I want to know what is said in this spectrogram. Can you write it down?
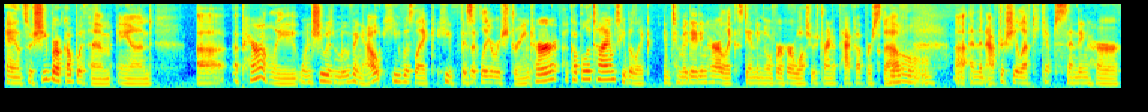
And so she broke up with him and uh, apparently when she was moving out, he was like he physically restrained her a couple of times. He was like intimidating her, like standing over her while she was trying to pack up her stuff. Oh. Uh, and then after she left, he kept sending her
